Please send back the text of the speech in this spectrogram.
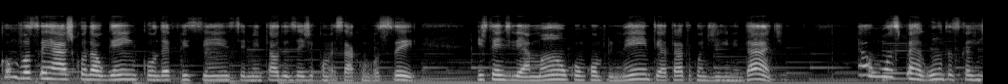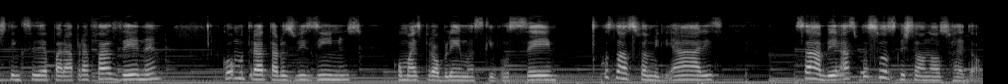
Como você reage quando alguém com deficiência mental deseja conversar com você? Estende-lhe a mão com cumprimento e a trata com dignidade? É algumas perguntas que a gente tem que se deparar para fazer, né? Como tratar os vizinhos com mais problemas que você, os nossos familiares, sabe? As pessoas que estão ao nosso redor.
